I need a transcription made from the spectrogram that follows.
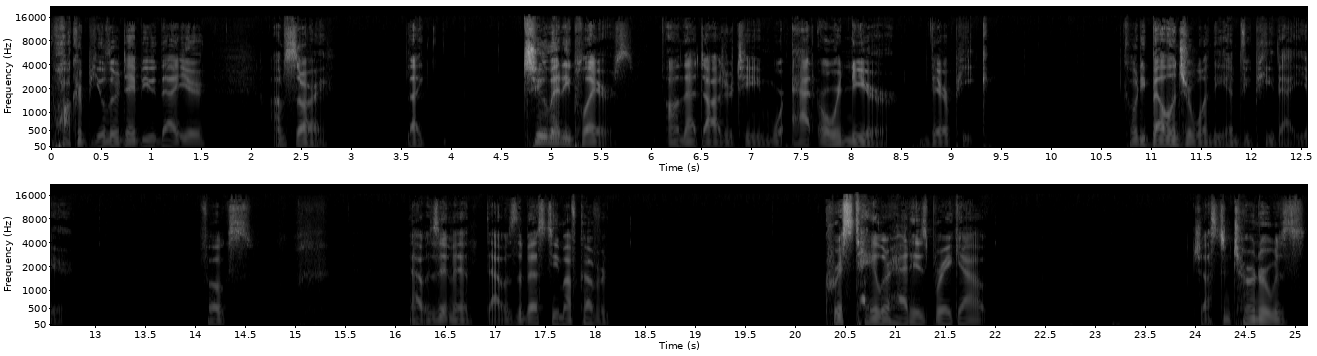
Walker Buehler debuted that year. I'm sorry. Like, too many players on that Dodger team were at or near their peak. Cody Bellinger won the MVP that year. Folks, that was it, man. That was the best team I've covered. Chris Taylor had his breakout. Justin Turner was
